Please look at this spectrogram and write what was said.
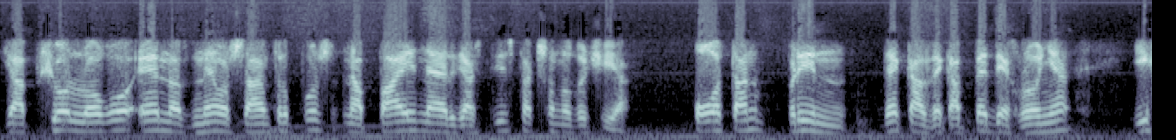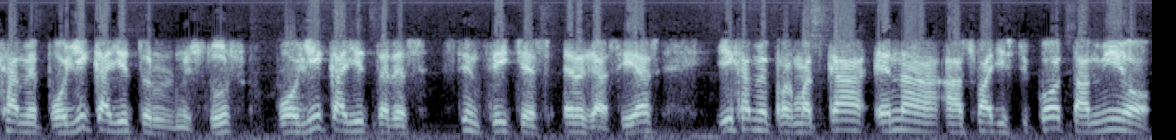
για ποιο λόγο ένας νέος άνθρωπος να πάει να εργαστεί στα ξενοδοχεία. Όταν πριν 10-15 χρόνια είχαμε πολύ καλύτερους μισθούς, πολύ καλύτερες συνθήκες εργασίας, είχαμε πραγματικά ένα ασφαλιστικό ταμείο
